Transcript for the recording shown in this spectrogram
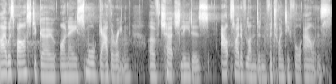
I was asked to go on a small gathering of church leaders outside of London for 24 hours.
